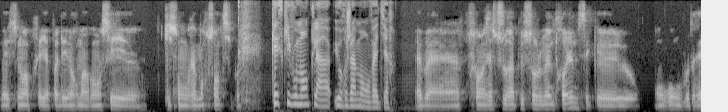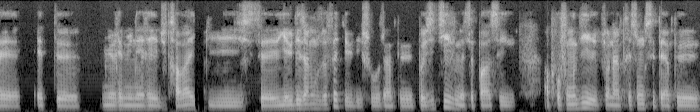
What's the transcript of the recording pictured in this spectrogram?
Mais sinon, après, il n'y a pas d'énormes avancées qui sont vraiment ressenties. Quoi. Qu'est-ce qui vous manque là, urgemment, on va dire? Eh ben, on reste toujours un peu sur le même problème, c'est que en gros, on voudrait être euh, mieux rémunéré du travail. Puis il y a eu des annonces de fait, il y a eu des choses un peu positives, mais c'est pas assez approfondi. Et puis on a l'impression que c'était un peu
